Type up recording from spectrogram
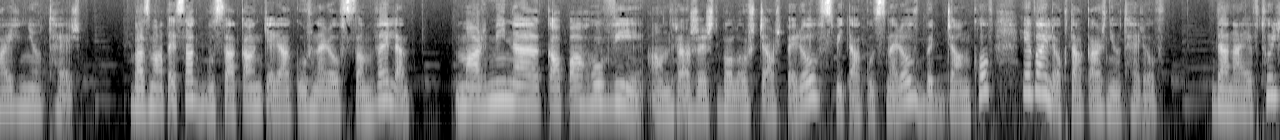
այլ նյութեր։ Բազմատեսակ բուսական կերակուրներով սնվելը մարմինը կապահովի անհրաժեշտ բոլոր ճարպերով, սպիտակուցներով, բջջանքով եւ այլ օգտակար նյութերով։ Դա նաև թույլ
